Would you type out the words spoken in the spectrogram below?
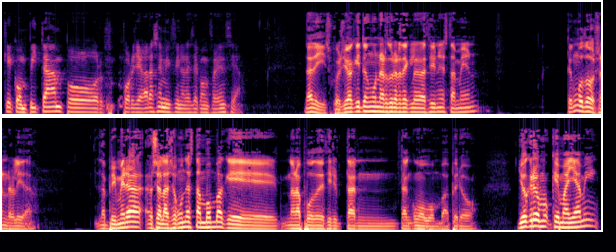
que compitan por, por llegar a semifinales de conferencia. Dadis, pues yo aquí tengo unas duras declaraciones también. Tengo dos en realidad. La primera, o sea, la segunda es tan bomba que no la puedo decir tan, tan como bomba, pero yo creo que Miami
